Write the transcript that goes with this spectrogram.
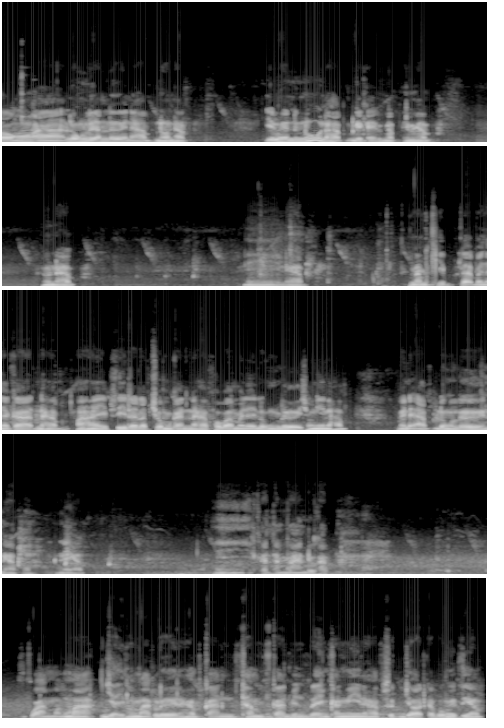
สองอ่าโรงเรือนเลยนะครับนู่นครับอีกโรงเรียนหนึ่งนู่นนะครับไกลๆครับเห็นไหมครับนู่นนะครับ นี่นะครับนำคลิปและบรรยากาศนะครับ มาให้ FC ได้รับชมกันนะครับ เพราะว่าไม่ได้ลงเลยช่วงนี้นะครับ ไม่ได้อัพลงเลยนะครับผมนี่ครับนี่การทำงานดูครับ กว้างมาก ๆ ใหญ่มากๆเลยนะครับ การทำการเปลี่ยนแปลงครั้งนี้นะครับ สุดยอดครับผม FC ครับ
